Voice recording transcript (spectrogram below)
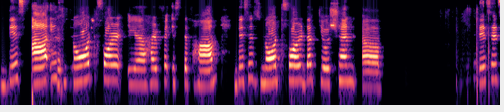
This a is not for uh, harf istifham. This is not for the question. Uh, this is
